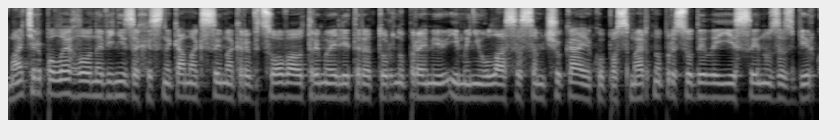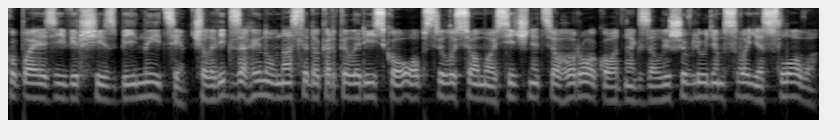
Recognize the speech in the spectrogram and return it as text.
Матір полеглого на війні захисника Максима Кривцова отримує літературну премію імені Уласа Самчука, яку посмертно присудили її сину за збірку поезії вірші з бійниці. Чоловік загинув внаслідок артилерійського обстрілу 7 січня цього року, однак залишив людям своє слово.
